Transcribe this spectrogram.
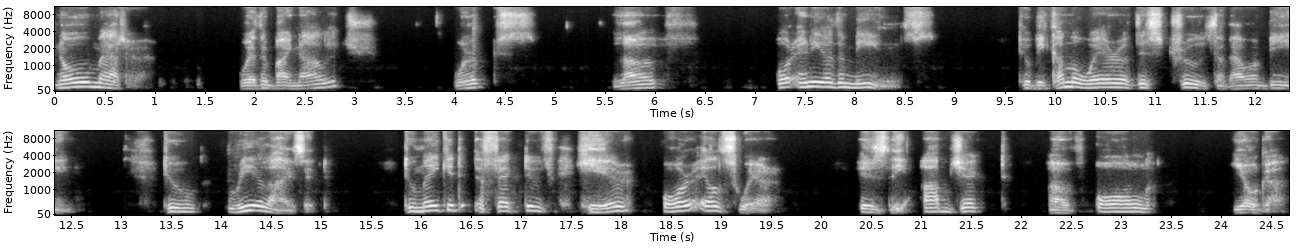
no matter whether by knowledge, works, love, or any other means, to become aware of this truth of our being, to realize it, to make it effective here or elsewhere, is the object of all yoga.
